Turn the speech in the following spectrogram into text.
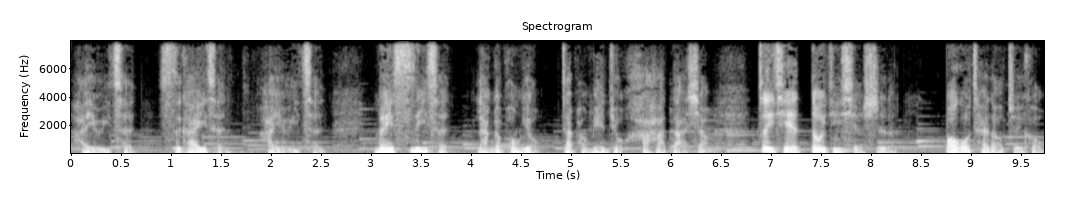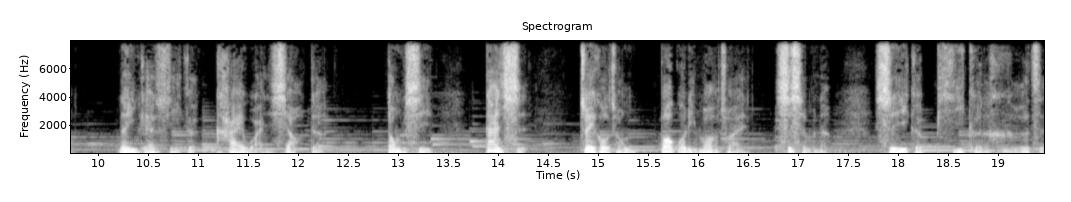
还有一层，撕开一层，还有一层，每撕一层，两个朋友在旁边就哈哈大笑。这一切都已经显示了，包裹拆到最后，那应该是一个开玩笑的东西。但是最后从包裹里冒出来是什么呢？是一个皮革的盒子，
